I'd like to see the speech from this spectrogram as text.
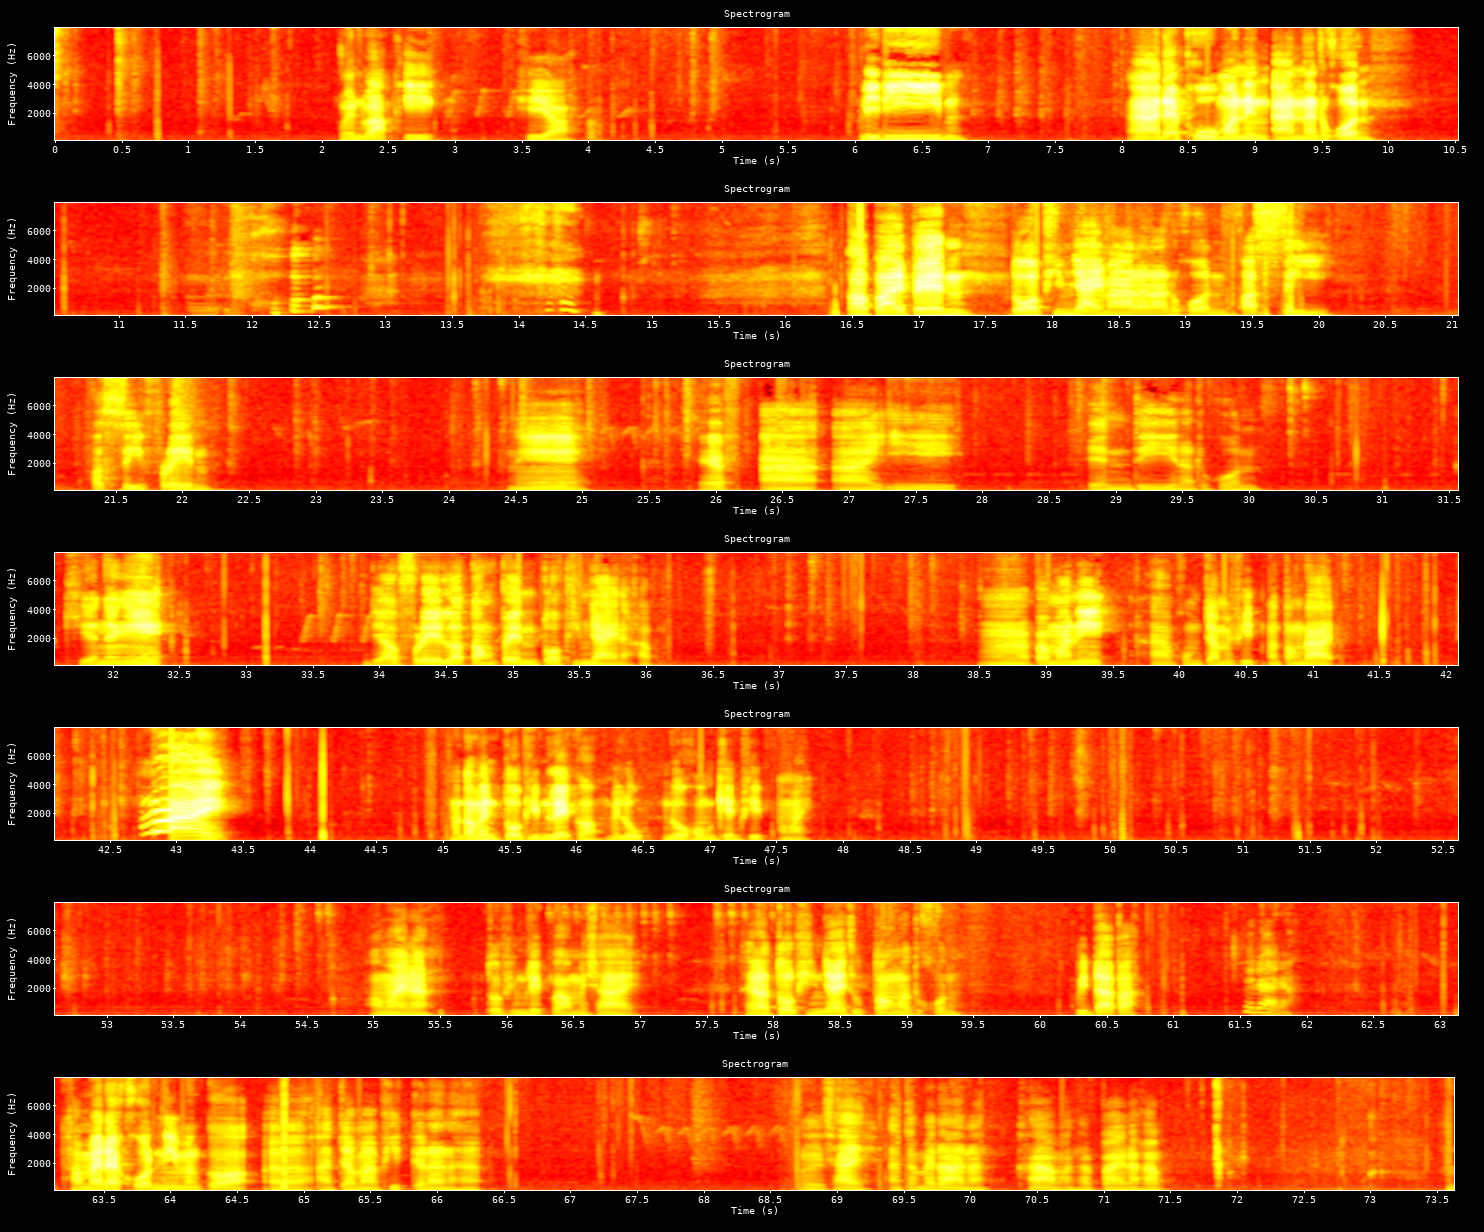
เว้นวรรคอีก here redeem อ่า ได้พูมาหนึ่งอันนะทุกคน ต่อไปเป็นตัวพิมพ์ใหญ่มาแล้วนะทุกคน Fussy Fussy Friend นี่ F R I E N D นะทุกคน เขียนอย่างนี้ เดี๋ยวเฟรนเราต้องเป็นตัวพิมพ์ใหญ่นะครับ อ่า ประมาณนี้ ถ้าผมจำไม่ผิดมันต้องได้ ไม่ มันต้องเป็นตัวพิมพ์เล็กเหรอ ไม่รู้ หรือว่าผมเขียนผิดเอาใหม่เอาใหม่นะ ตัวพิมพ์เล็กเปล่าไม่ใช่แล้วตัวพิมพ์ใหญ่ถูกต้องแล้วทุกคน วิดได้ปะไม่ได้นะถ้าไม่ได้โค้ดนี้มันก็ เอ่ออาจจะมาผิดก็ได้นะฮะ เออใช่ อาจจะไม่ได้นะ ข้ามอันถัดไปนะครับ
